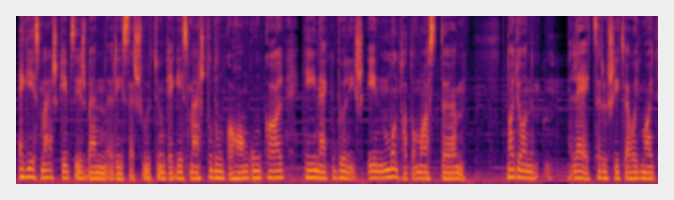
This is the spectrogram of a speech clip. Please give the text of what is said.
egész más képzésben részesültünk, egész más tudunk a hangunkkal, énekből is. Én mondhatom azt nagyon leegyszerűsítve, hogy majd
